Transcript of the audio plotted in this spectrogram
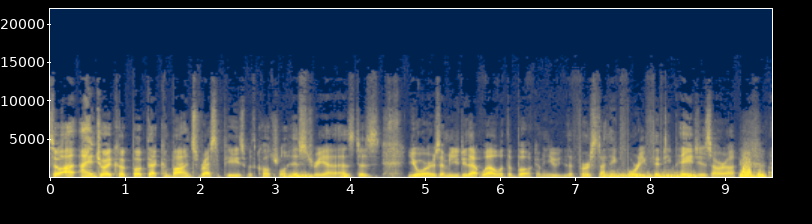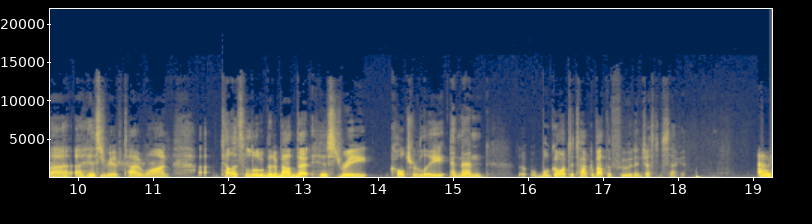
So I, I, enjoy a cookbook that combines recipes with cultural history, as does yours. I mean, you do that well with the book. I mean, you, the first, I think, 40, 50 pages are a, a history of Taiwan. Uh, tell us a little bit about that history culturally, and then we'll go on to talk about the food in just a second. Oh,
